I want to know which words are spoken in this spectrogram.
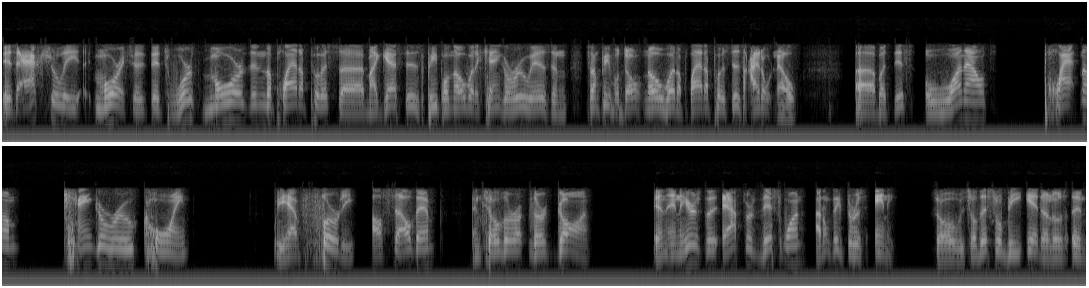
is actually more. It's worth more than the platypus. Uh, my guess is people know what a kangaroo is, and some people don't know what a platypus is. I don't know, uh, but this one ounce platinum kangaroo coin. We have thirty. I'll sell them until they're they're gone. And and here's the after this one, I don't think there is any. So so this will be it. It'll, and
